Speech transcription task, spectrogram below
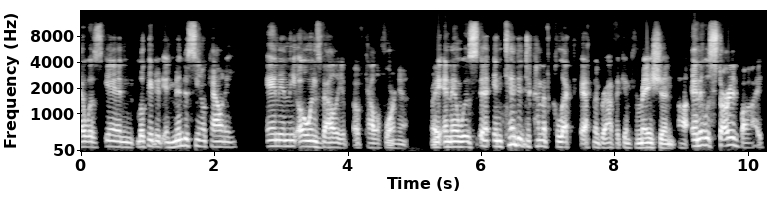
that was in located in Mendocino County and in the Owens Valley of, of California, right? And it was uh, intended to kind of collect ethnographic information, uh, and it was started by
